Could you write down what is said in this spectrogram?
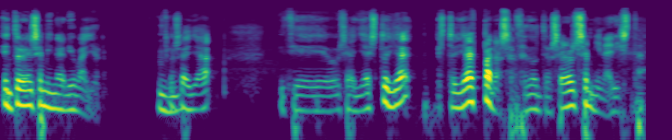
entró en el seminario mayor. O sea, ya, dice, o sea, ya esto ya, esto ya es para sacerdote, o sea, era un seminarista.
